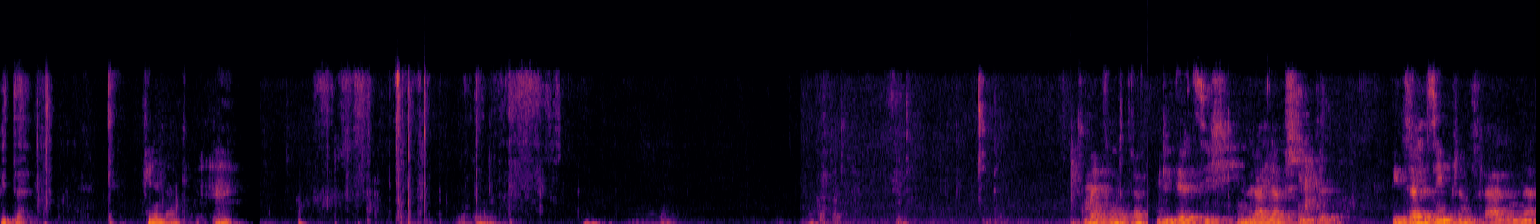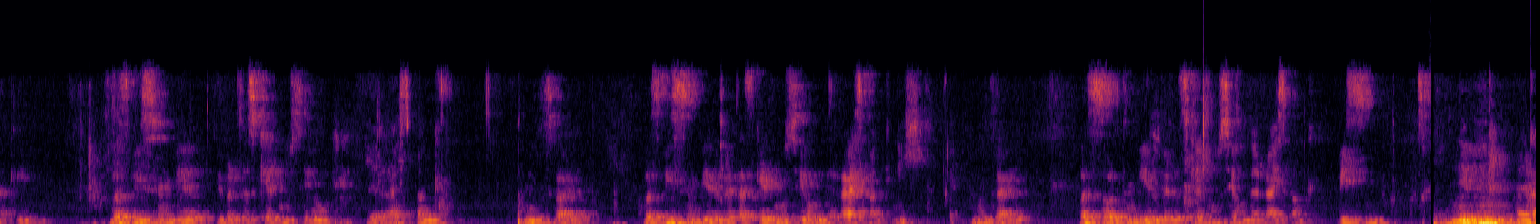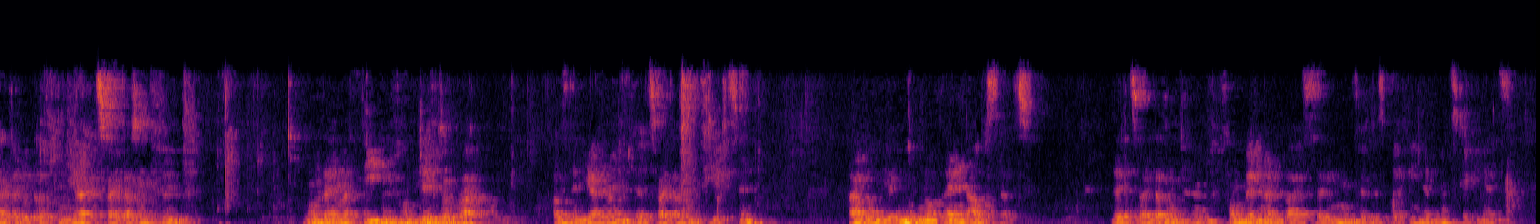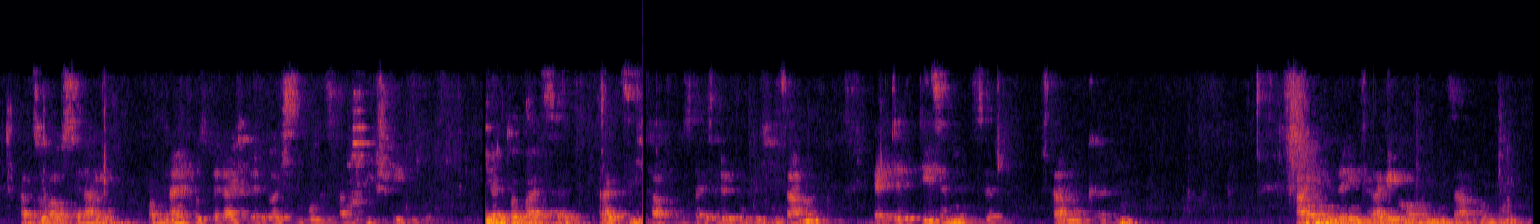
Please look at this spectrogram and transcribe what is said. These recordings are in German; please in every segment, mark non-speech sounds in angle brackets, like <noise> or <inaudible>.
Bitte. Vielen Dank. Mein Vortrag gliedert sich in drei Abschnitte, die drei simplen Fragen nachgehen. Was wissen wir über das Geldmuseum der Reichsbank? Punkt 2. Was wissen wir über das Geldmuseum der Reichsbank nicht? Punkt 3. Was sollten wir über das Geldmuseum der Reichsbank wissen? Neben einem Katalog aus dem Jahr 2005 und einem Artikel von Direktor Warburg aus dem Jahr 2014 haben wir nur noch einen Aufsatz, der 2005 von Bernhard Weißer im Umfeld des Berliner Münzkabinetts, also außerhalb vom Einflussbereich der Deutschen Bundesbank geschrieben wurde. Direktor Weißer fragt sich, aus welcher öffentlichen Sammlung hätte diese Münze stammen können. Eine der in Frage kommenden Sammlungen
